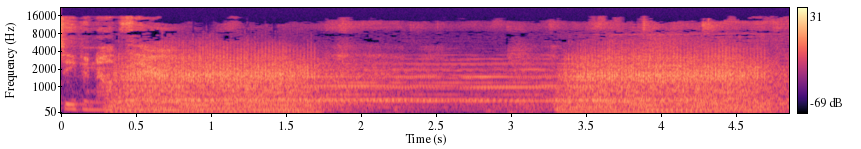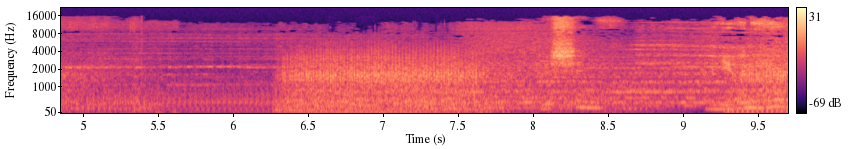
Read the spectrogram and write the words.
What's even out there? Christian, are you in here?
